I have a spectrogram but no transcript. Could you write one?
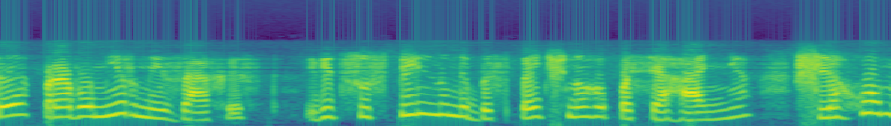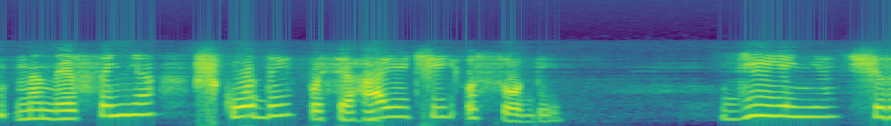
це правомірний захист від суспільно небезпечного посягання шляхом нанесення шкоди посягаючій особі. Діяння, що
